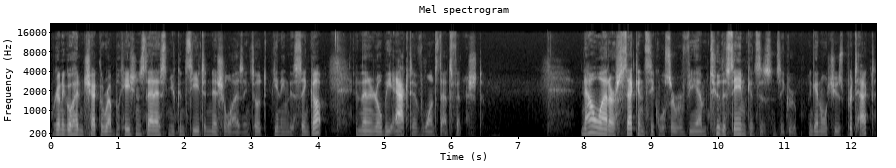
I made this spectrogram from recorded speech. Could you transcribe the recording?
we're going to go ahead and check the replication status, and you can see it's initializing. So it's beginning to sync up, and then it'll be active once that's finished. Now we'll add our second SQL Server VM to the same consistency group. Again, we'll choose Protect.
